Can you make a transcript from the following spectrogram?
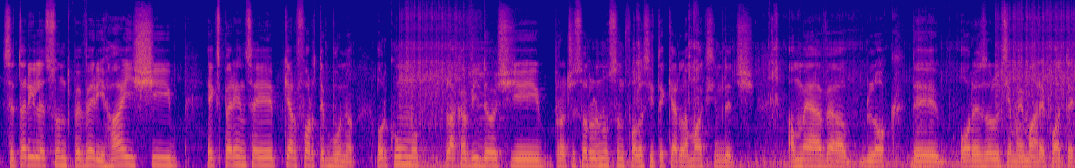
Setările sunt pe very high și experiența e chiar foarte bună. Oricum, placa video și procesorul nu sunt folosite chiar la maxim, deci am mai avea loc de o rezoluție mai mare, poate.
